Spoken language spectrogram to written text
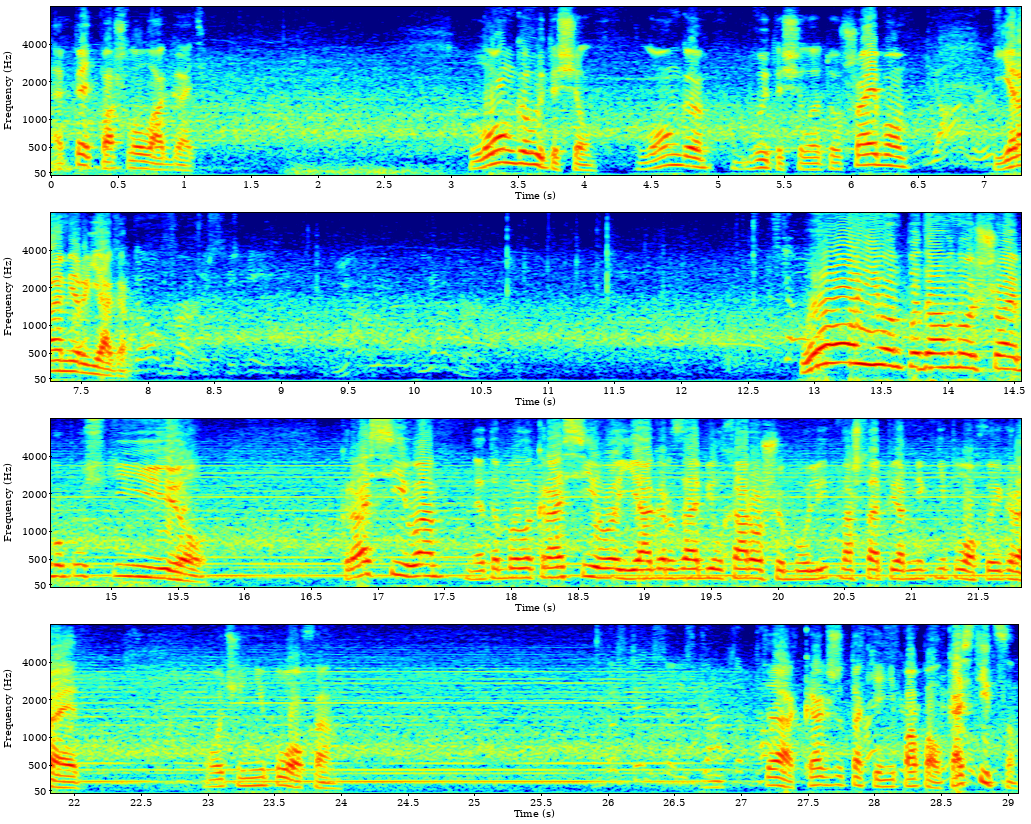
Опять пошло лагать. Лонга вытащил. Лонга вытащил эту шайбу. Яромир Ягор. Ой, он подо мной шайбу пустил. Красиво. Это было красиво. Ягор забил хороший булит. Наш соперник неплохо играет. Очень неплохо. Так, как же так я не попал? Костицын.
